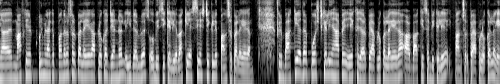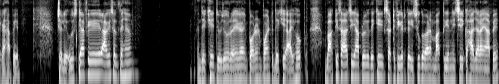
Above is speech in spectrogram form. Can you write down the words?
माफ़ कीजिए, कुल मिला के पंद्रह सौ रुपये लगेगा आप लोग का general E W S O B C के लिए। बाकी एस सी एस टी के लिए पाँच सौ रुपये लगेगा। फिर बाकी अदर पोस्ट के लिए यहाँ पे एक हज़ार रुपये आप लोग का लगेगा और बाकी सभी के लिए पाँच सौ रुपये आप लोग का लगेगा यहाँ पे। चलिए, उसके फिर आगे चलते हैं। देखिए जो जो रहेगा इंपॉर्टेंट पॉइंट देखिए आई होप बाकी सारा चीज़ आप लोग देखिए सर्टिफिकेट के इशू के बारे में बात नीचे कहा जा रहा है यहाँ पे।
